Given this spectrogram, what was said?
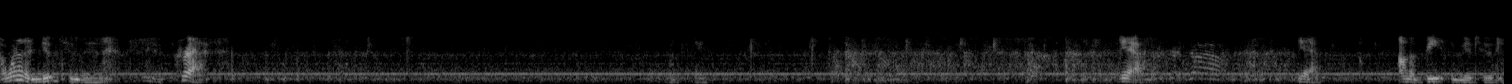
I wanted a two man. Crap. Okay. Yeah. Yeah. I'm a beast in noobtubing.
